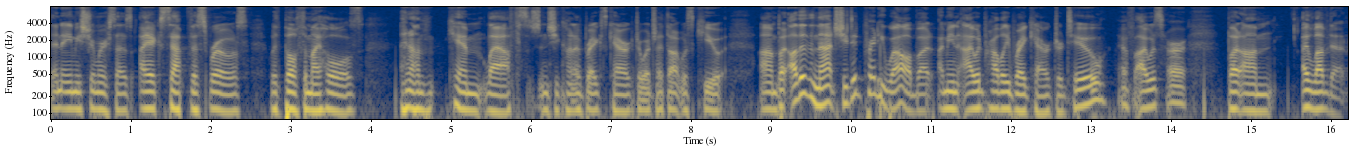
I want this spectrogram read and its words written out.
Then Amy Schumer says, I accept this rose with both of my holes. And um, Kim laughs and she kind of breaks character, which I thought was cute. Um, but other than that, she did pretty well. But I mean, I would probably break character too if I was her. But um, I loved it.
